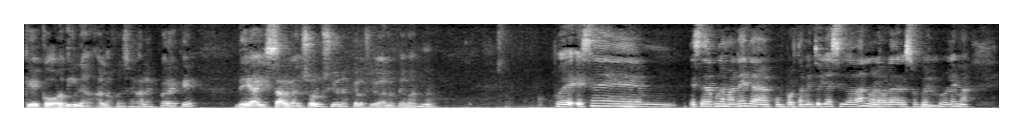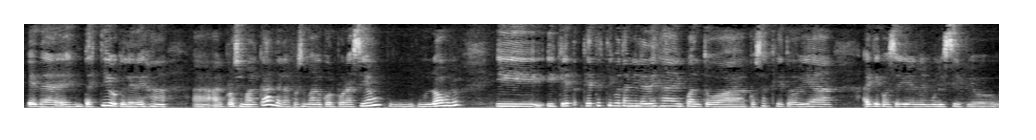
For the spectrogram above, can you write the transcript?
que coordina a los concejales para que de ahí salgan soluciones que los ciudadanos demandan. Pues ese, ese de alguna manera comportamiento ya ciudadano a la hora de resolver el problema es, es, un testigo que le deja al próximo alcalde, a la próxima corporación, un, logro. ¿Y, y qué, qué, testigo también le deja en cuanto a cosas que todavía hay que conseguir en el municipio?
